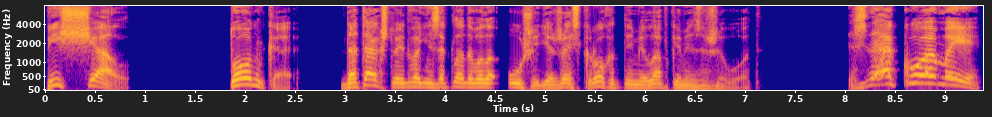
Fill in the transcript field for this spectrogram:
пищал. Тонко, да так, что едва не закладывала уши, держась крохотными лапками за живот. «Знакомые!»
